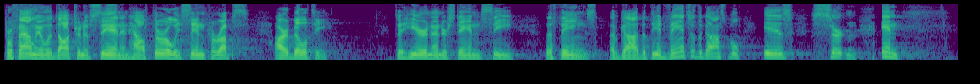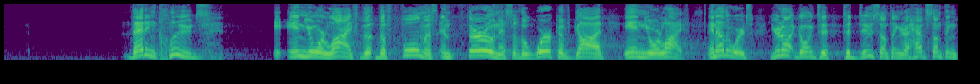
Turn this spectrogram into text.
profoundly on the doctrine of sin and how thoroughly sin corrupts our ability to hear and understand and see the things of God. But the advance of the gospel is certain. And that includes in your life the, the fullness and thoroughness of the work of God in your life. In other words, you're not going to, to do something or to have something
